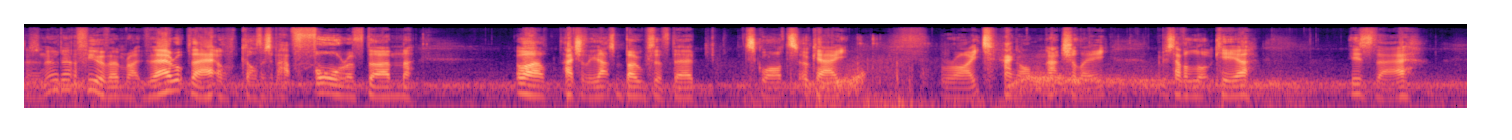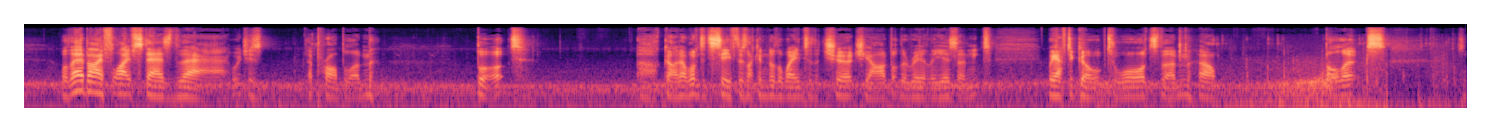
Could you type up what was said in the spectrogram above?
There's no doubt a few of them. Right, they're up there. Oh, God, there's about four of them. Well, actually, that's both of the squads. Okay. Right, hang on. Actually, let me just have a look here. Is there... Well, they're by a flight of stairs there, which is a problem. But... Oh god, I wanted to see if there's like another way into the churchyard, but there really isn't. We have to go up towards them. Oh, bollocks. It's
